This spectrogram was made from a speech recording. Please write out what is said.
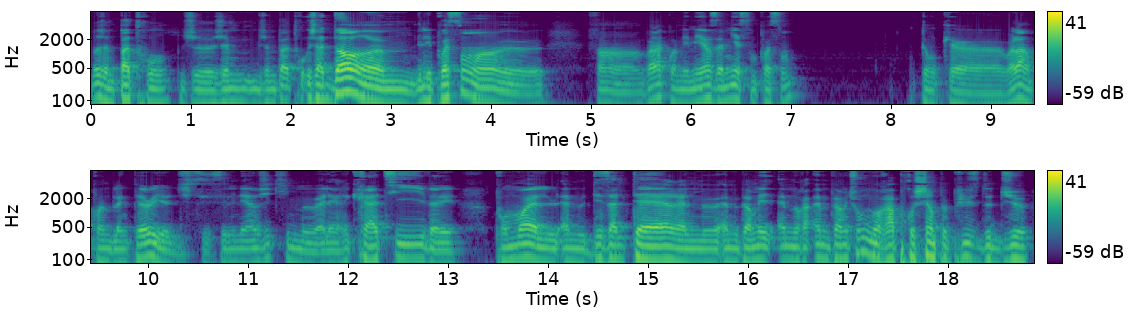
moi j'aime pas trop. Je j'aime j'aime pas trop. J'adore euh, les poissons. Euh. Enfin voilà quoi, mes meilleures amies elles sont poissons. Donc voilà, un point de blank Perry, c'est l'énergie qui me, elle est récréative, elle est pour moi, elle, elle me désaltère, elle me, elle me permet, elle me, elle me permet toujours de me rapprocher un peu plus de Dieu.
